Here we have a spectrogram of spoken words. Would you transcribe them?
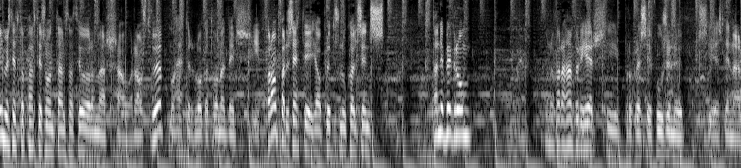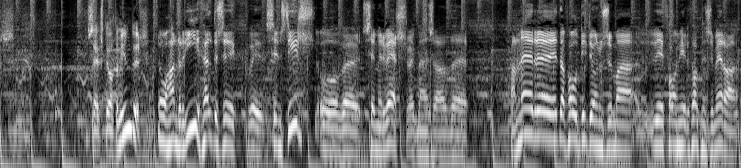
Við erum stilt á Partiðsson dans á þjóðurinnar á Rástvö og eru loka tónandir í frábæri setti hjá Plutusnú kvöldsins. Danni Byggrum hún er að fara hamfyrir hér í Progressive húsinu síðastlinnar 68 mínútur. Og hann rík heldur sig við sinn stíl og uh, sem er vel vegna þess að uh, hann er uh, eitt af fá dítjónum sem við fáum hér í þáttin sem er að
